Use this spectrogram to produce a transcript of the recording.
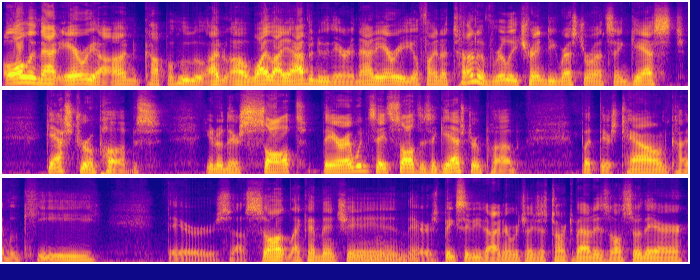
all in that area on Kapahulu on uh, Waialae Avenue there in that area, you'll find a ton of really trendy restaurants and guest gastropubs. You know, there's Salt there. I wouldn't say Salt is a gastropub, but there's Town Kaimuki. There's uh, Salt, like I mentioned. There's Big City Diner, which I just talked about, is also there.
